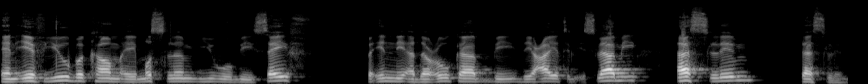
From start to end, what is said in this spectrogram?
And if you become a Muslim, you will be safe. فإني أدعوك بدعاية الإسلام أسلم تسلم.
